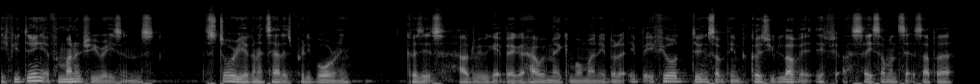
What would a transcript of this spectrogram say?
if you're doing it for monetary reasons, the story you're going to tell is pretty boring because it's how do we get bigger, how are we making more money. But uh, if, if you're doing something because you love it, if I say someone sets up a,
